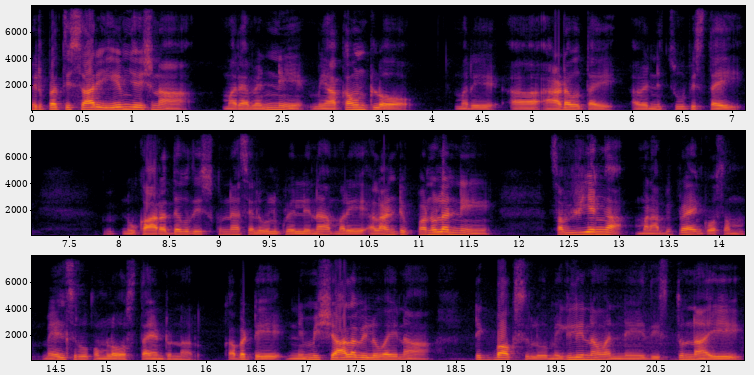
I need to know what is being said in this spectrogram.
మీరు ప్రతిసారి ఏం చేసినా మరి అవన్నీ మీ అకౌంట్లో మరి యాడ్ అవుతాయి అవన్నీ చూపిస్తాయి. నువ్వు కారు అద్దెకు తీసుకున్నా సెలవులకు వెళ్ళినా మరి అలాంటి పనులన్నీ సవ్యంగా మన అభిప్రాయం కోసం మెయిల్స్ రూపంలో వస్తాయంటున్నారు. కాబట్టి నిమిషాల విలువైన టిక్ బాక్సులు మిగిలినవన్నీ ఇది ఇస్తున్నాయి.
